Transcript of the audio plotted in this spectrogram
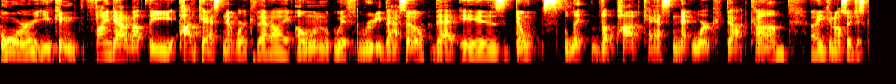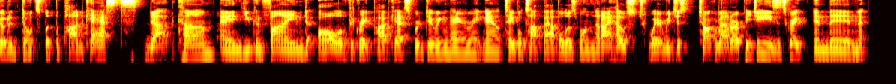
Or you can find out about the podcast network that I own with Rudy Basso that is don't split the podcast network.com. Uh, you can also just go to don't split the podcasts.com and you can find all of the great podcasts we're doing there right now. Tabletop Babble is one that I host where we just talk about RPGs. It's great. And then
